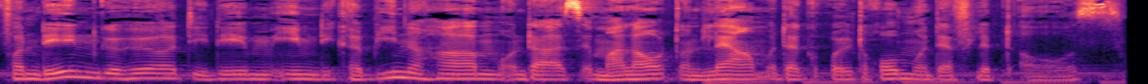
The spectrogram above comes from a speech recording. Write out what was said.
von denen gehört, die neben ihm die Kabine haben und da ist immer laut und Lärm und der grölt rum und der flippt aus.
